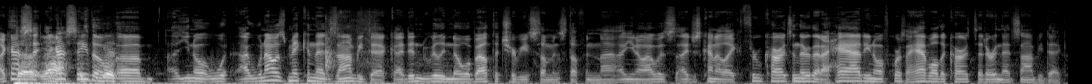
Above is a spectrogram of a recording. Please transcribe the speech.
I gotta So, say, I gotta say though, um, uh, you know, I, when I was making that zombie deck, I didn't really know about the tribute summon stuff, and uh, you know, I was I just kind of like threw cards in there that I had. You know, of course, I have all the cards that are in that zombie deck,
